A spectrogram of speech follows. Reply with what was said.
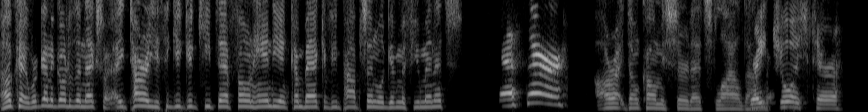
Okay, we're going to go to the next one. Hey, Tara, you think you could keep that phone handy and come back if he pops in? We'll give him a few minutes. Yes, sir. All right, don't call me sir. That's Lyle down Great there. choice, Tara.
